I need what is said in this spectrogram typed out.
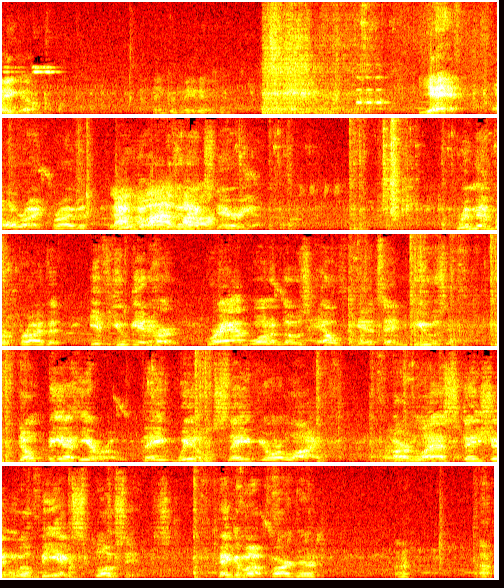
There you go. I think I made it in. Yeah! All right, Private. La, Move la, on to the la, la. next area. Remember, Private, if you get hurt, grab one of those health kits and use it. Don't be a hero. They will save your life. Our last station will be explosives. Pick 'em up, partner. Huh? Oh.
